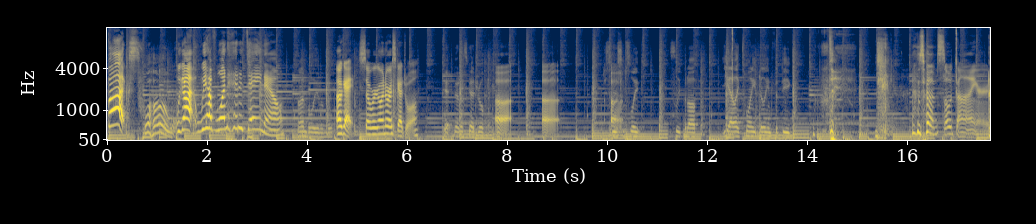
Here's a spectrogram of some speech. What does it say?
bucks. Whoa. We got we have one hit a day now. Unbelievable. Okay, so we're going to our schedule. Yeah, go to schedule. Uh, uh. Just do Uh. some sleep. Sleep it off. You got like 20 billion fatigue. so I'm so tired.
